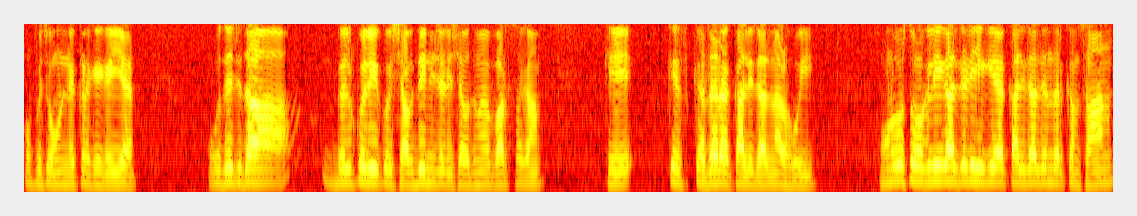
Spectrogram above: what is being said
ਉਪ ਚੋਣ ਨਿਕਲ ਕੇ ਗਈ ਹੈ, ਉਹਦੇ 'ਚ ਤਾਂ ਬਿਲਕੁਲ ਹੀ ਕੋਈ ਸ਼ਬਦ ਹੀ ਨਹੀਂ ਜਿਹੜੇ ਸ਼ਬਦ ਮੈਂ ਵਰਤ ਸਕਾਂ ਕਿ ਕਿਸ ਕਦਰ ਅਕਾਲੀ ਦਲ ਨਾਲ ਹੋਈ। ਹੁਣ ਉਸ ਤੋਂ ਅਗਲੀ ਗੱਲ ਜਿਹੜੀ ਹੈਗੀ ਆ ਅਕਾਲੀ ਦਲ ਦੇ ਅੰਦਰ ਕਮਸਾਨ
